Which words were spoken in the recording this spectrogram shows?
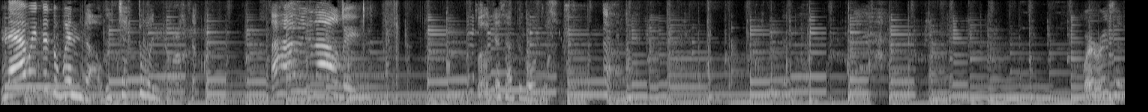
now we did the window. We checked the window. So now how do we get out of here? We'll just have to go this way. Where is it?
